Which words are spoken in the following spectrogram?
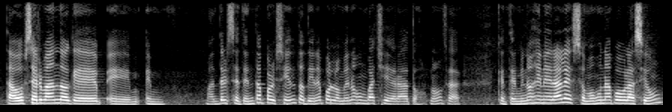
estaba observando que eh, en más del 70% tiene por lo menos un bachillerato, ¿no? O sea, que en términos generales somos una población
